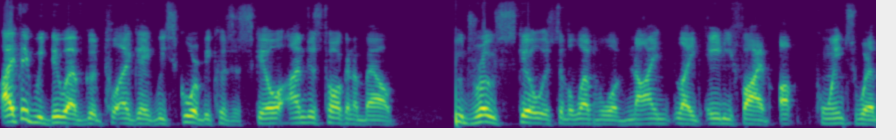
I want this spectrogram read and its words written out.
I think we do have good play. Like we score because of skill. I'm just talking about Gaudreau's skill is to the level of nine, like 85 up points, where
